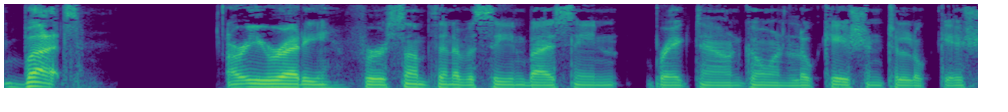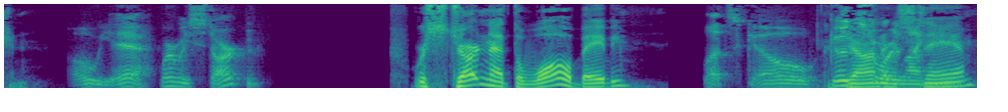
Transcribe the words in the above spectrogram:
but are you ready for something of a scene by scene breakdown, going location to location? Oh yeah, where are we starting? We're starting at the wall, baby. Let's go. Good John and. Sam.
